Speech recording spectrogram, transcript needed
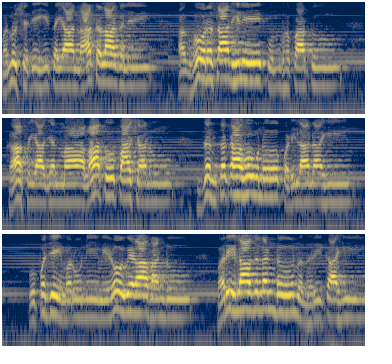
मनुष्य देही तया नाट लागले. अघोर साधिले कुंभ पाकू. कास या जन्माला तो पाषाणू. जंत का होऊन पडिला नाही. उपजे मरुनी वेळोवेळा भांडू. परिलाज लंडून धरी काही.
